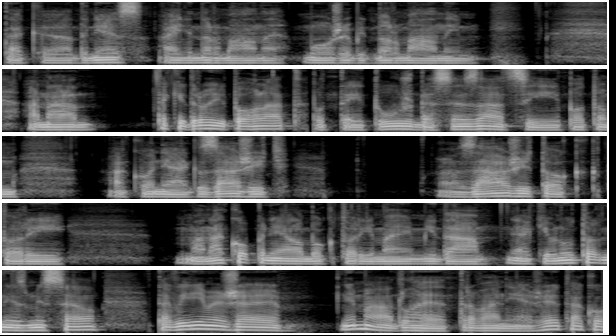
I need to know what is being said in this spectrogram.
tak eh, dnes aj nenormálne môže byť normálnym. A na taký druhý pohľad po tej túžbe senzácií, potom ako nejak zažiť eh, zážitok, ktorý ma nakopne alebo ktorý mi dá nejaký vnútorný zmysel, tak vidíme, že nemá dlhé trvanie, že je to ako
